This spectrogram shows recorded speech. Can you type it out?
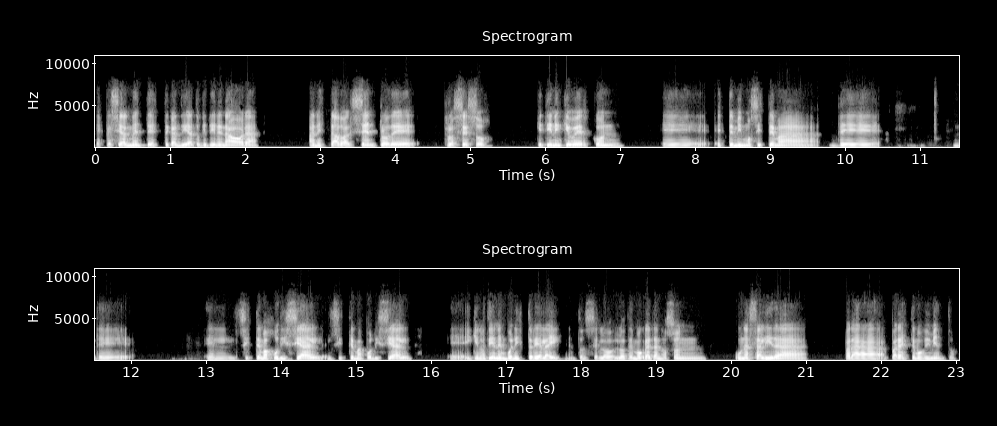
especialmente este candidato que tienen ahora, han estado al centro de procesos que tienen que ver con eh, este mismo sistema de el sistema judicial, el sistema policial, eh, y que no tienen buen historial ahí. Entonces los demócratas no son una salida para, este movimiento.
